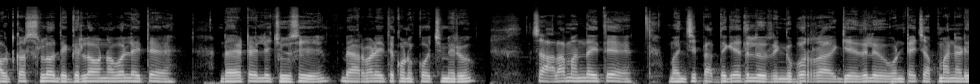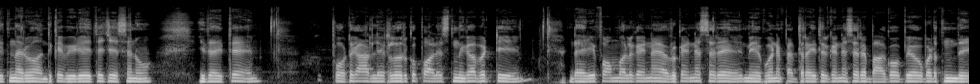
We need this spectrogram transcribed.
అవుట్కాస్ట్లో దగ్గరలో ఉన్న వాళ్ళు అయితే డైరెక్ట్ వెళ్ళి చూసి బేరబడి అయితే కొనుక్కోవచ్చు మీరు. చాలామంది అయితే మంచి పెద్ద గేదెలు రింగబుర్ర గేదెలు ఉంటే చెప్పమని అడుగుతున్నారు. అందుకే వీడియో అయితే చేశాను. ఇదైతే పూటకి ఆరు లీటర్ల వరకు పాలిస్తుంది కాబట్టి డైరీ ఫామ్ వాళ్ళకైనా ఎవరికైనా సరే మేపుకునే పెద్ద రైతులకైనా సరే బాగా ఉపయోగపడుతుంది.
